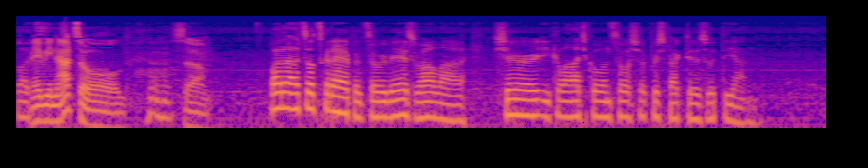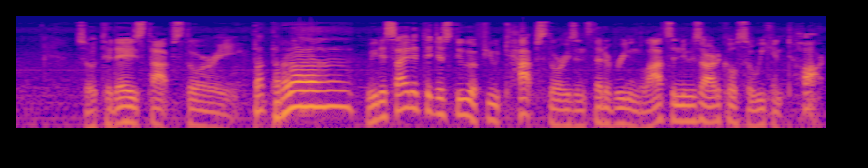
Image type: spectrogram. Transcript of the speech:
Let's- maybe not so old. So, But that's what's going to happen, so we may as well uh, share ecological and social perspectives with the young. So today's top story. Da da da da! We decided to just do a few top stories instead of reading lots of news articles so we can talk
